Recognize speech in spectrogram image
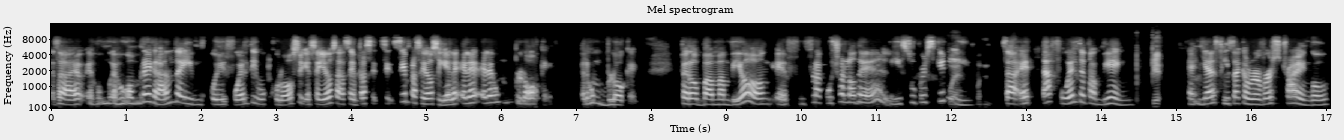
O sea, es, un, es un hombre grande y muy fuerte y musculoso y qué sé yo, o sea, siempre, siempre ha sido así. Él, es- él, él es un bloque, él es un bloque. Pero Batman Beyond es un flacucho a lo de él y super skinny. Bueno, bueno, O sea, está fuerte también. Bien. And yes, he's like a reverse triangle,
